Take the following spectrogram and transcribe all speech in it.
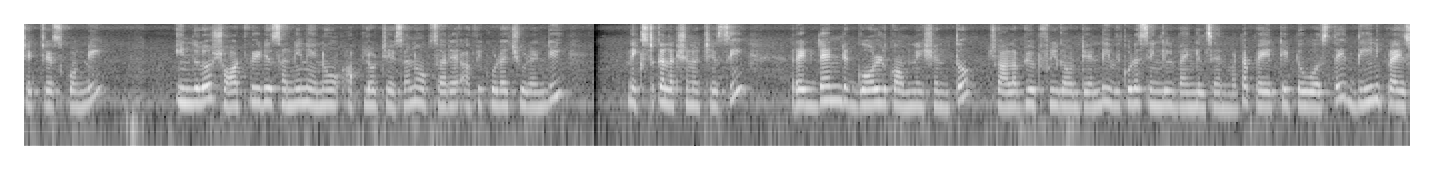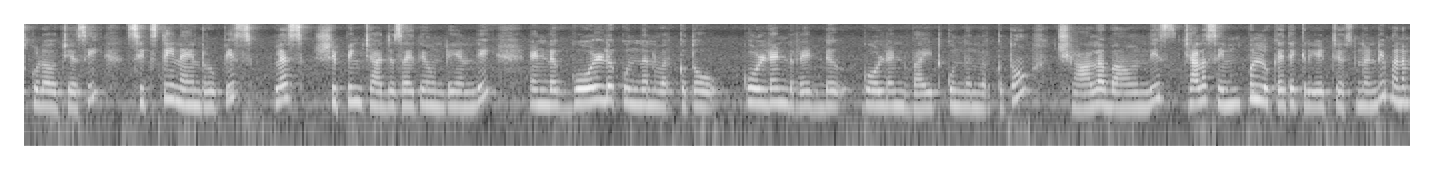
చెక్ చేసుకోండి. ఇందులో షార్ట్ వీడియోస్ అన్నీ నేను అప్లోడ్ చేశాను. ఒకసారి అవి కూడా చూడండి. నెక్స్ట్ కలెక్షన్ వచ్చేసి రెడ్ అండ్ గోల్డ్ కాంబినేషన్తో చాలా బ్యూటిఫుల్గా ఉంటాయండి. ఇవి కూడా సింగిల్ బ్యాంగిల్స్ అనమాట పేర్కి టూ వస్తాయి. దీని ప్రైస్ కూడా వచ్చేసి sixty nine rupees plus shipping charges అయితే ఉంటాయండి. అండ్ గోల్డ్ కుందన్ వర్క్తో gold and red gold and white kundan వర్క్తో చాలా బాగుంది. చాలా సింపుల్ లుక్ అయితే క్రియేట్ చేస్తుందండి. మనం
